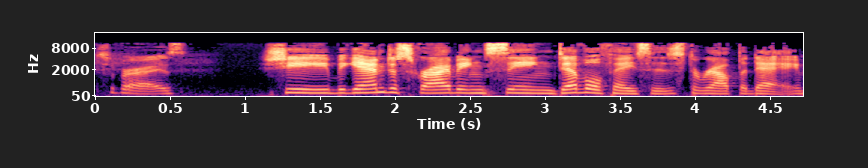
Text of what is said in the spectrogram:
Surprise. She began describing seeing devil faces throughout the day.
